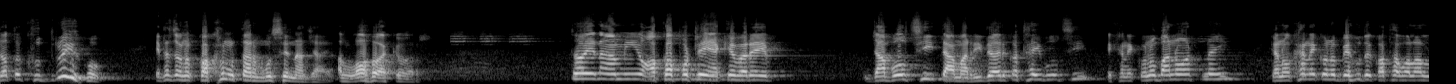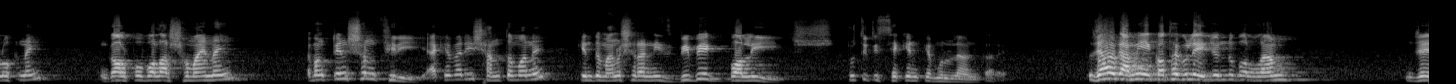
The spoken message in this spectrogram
যত ক্ষুদ্রই হোক, এটা যেন কখনো তার মুছে না যায়। আল্লাহ একেবারে তো এটা আমি অকপটে একেবারে যা বলছি তা আমার হৃদয়ের কথাই বলছি। এখানে কোনো বানোয়াট নাই। কেন ওখানে কোনো বেহুদে কথা বলার লোক নাই, গল্প বলার সময় নাই, এবং টেনশন ফ্রি, একেবারেই শান্ত মনে, কিন্তু মানুষেরা নিজ বিবেক বলি প্রতিটি সেকেন্ডকে মূল্যায়ন করে। তো যাই হোক, আমি এই কথাগুলো এই জন্য বললাম যে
